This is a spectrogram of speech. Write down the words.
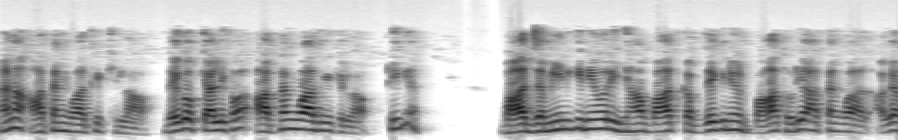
है ना? आतंकवाद के खिलाफ। देखो क्या लिखा हुआ आतंकवाद के खिलाफ, ठीक है? बात ज़मीन की नहीं हो रही, यहाँ बात कब्जे की नहीं हो रही, बात हो रही आतंकवाद। अगर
